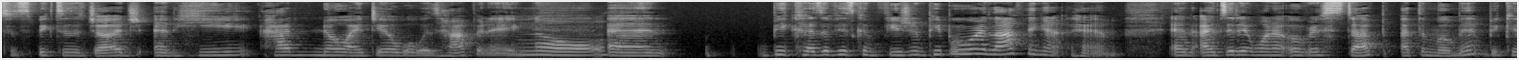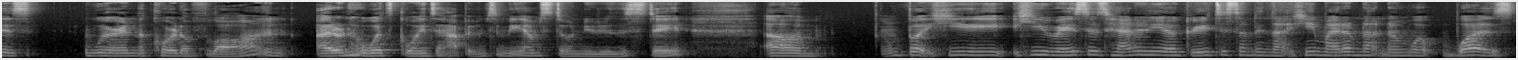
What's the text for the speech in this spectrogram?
to speak to the judge and he had no idea what was happening. No. And because of his confusion people were laughing at him. And i didn't want to overstep at the moment because we're in the court of law and i don't know what's going to happen to me. I'm still new to the state. Um, but he he raised his hand and he agreed to something that he might have not known what was.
